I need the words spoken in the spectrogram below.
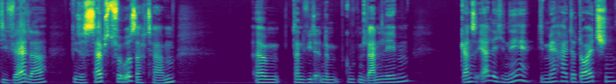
die Wähler, die das selbst verursacht haben, ähm, dann wieder in einem guten Land leben. Ganz ehrlich, nee, die Mehrheit der Deutschen,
